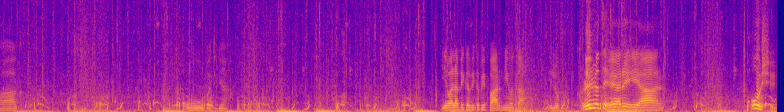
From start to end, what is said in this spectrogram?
भाग. बच गया। ये वाला भी कभी कभी पार नहीं होता। ये लोग खड़े रहते हैं, अरे यार। ओ शिट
